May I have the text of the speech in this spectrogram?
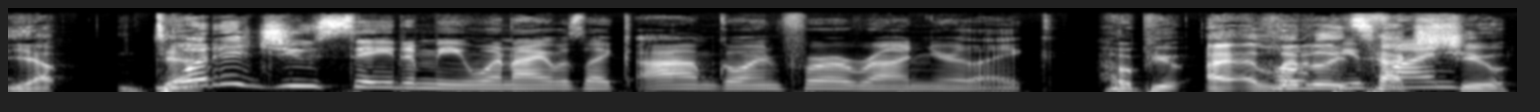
Yep. Dead- What did you say to me when I was like, I'm going for a run? You're like, Hope you. I, I literally you text find- you.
